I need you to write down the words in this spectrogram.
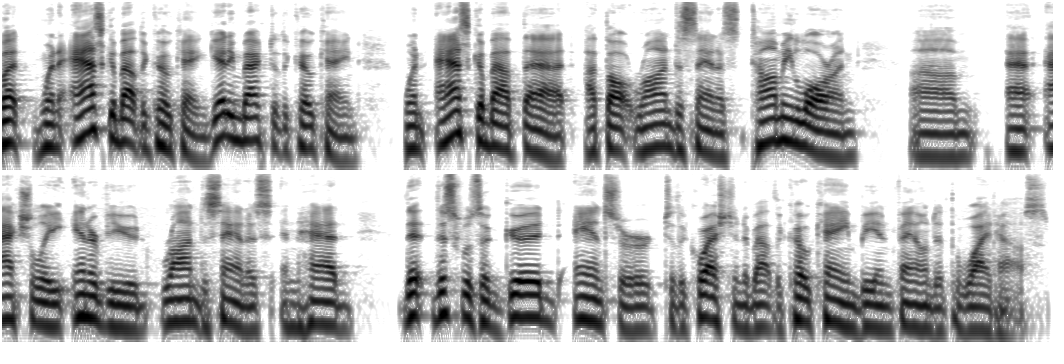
But when asked about the cocaine, getting back to the cocaine, when asked about that, I thought Ron DeSantis, Tomi Lahren um, a- actually interviewed Ron DeSantis and had th- this was a good answer to the question about the cocaine being found at the White House.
